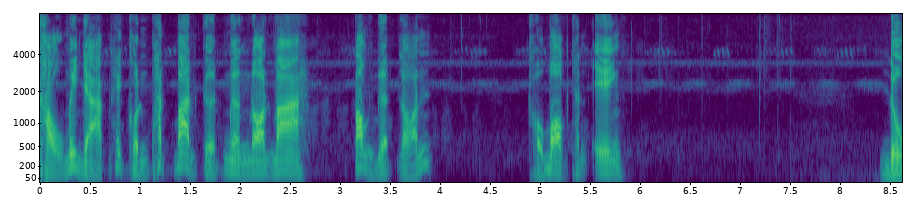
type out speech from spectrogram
เขาไม่อยากให้คนพัดบ้านเกิดเมืองนอนมา ต้องเดือดร้อน เขาบอกฉันเอง ดู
